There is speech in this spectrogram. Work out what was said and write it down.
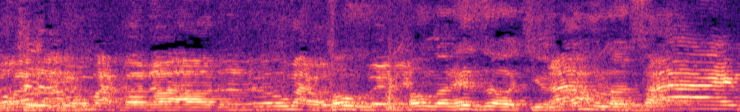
Rồi là có mặt vào mặt vào Không, không cần hết giờ, chỉ đánh một lần sai sai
